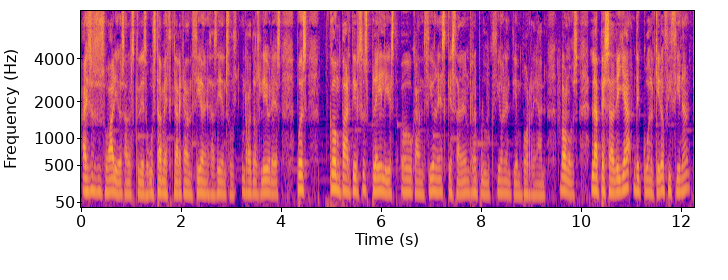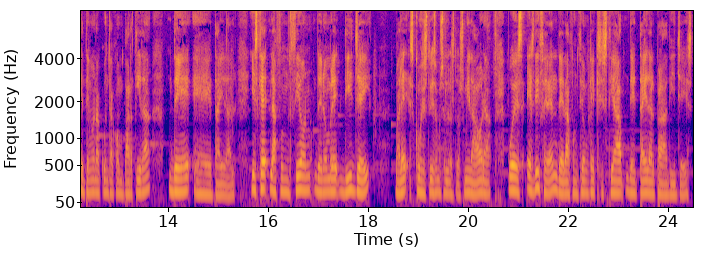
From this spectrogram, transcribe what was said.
a esos usuarios a los que les gusta mezclar canciones así en sus ratos libres, pues compartir sus playlists o canciones que están en reproducción en tiempo real. Vamos, la pesadilla de cualquier oficina que tenga una cuenta compartida de eh, Tidal. Y es que la función de nombre DJ ¿vale? Es como si estuviésemos en los 2000 ahora, pues es diferente la función que existía de Tidal para DJs.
